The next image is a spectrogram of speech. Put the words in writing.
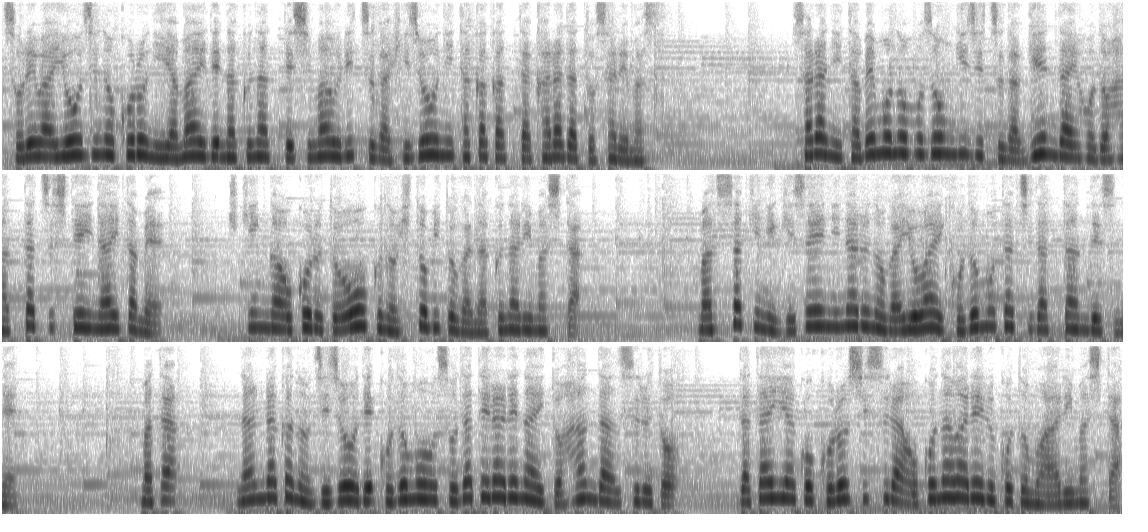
それは幼児の頃に病で亡くなってしまう率が非常に高かったからだとされます。さらに食べ物保存技術が現代ほど発達していないため、飢饉が起こると多くの人々が亡くなりました。真っ先に犠牲になるのが弱い子供たちだったんですね。また、何らかの事情で子供を育てられないと判断すると、堕胎や子殺しすら行われることもありました。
